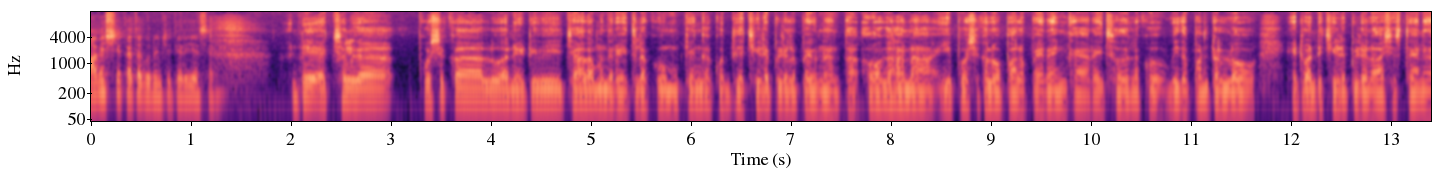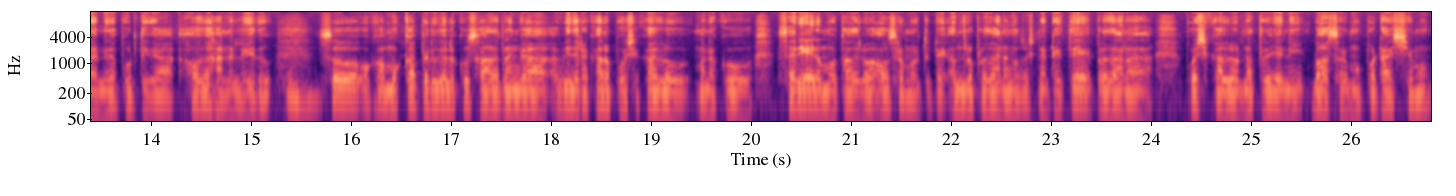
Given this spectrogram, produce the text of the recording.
ఆవశ్యకత గురించి తెలియజేశారు. అంటే యాక్చువల్గా పోషకాలు అనేటివి చాలామంది రైతులకు ముఖ్యంగా కొద్దిగా చీడపీడలపై ఉన్నంత అవగాహన ఈ పోషక లోపాలపైన ఇంకా రైతు సోదరులకు వివిధ పంటల్లో ఎటువంటి చీడపీడలు ఆశిస్తాయనే దాని మీద పూర్తిగా అవగాహన లేదు. సో ఒక మొక్క పెరుగుదలకు సాధారణంగా వివిధ రకాల పోషకాలు మనకు సరి అయిన మోతాదులో అవసరం పడుతుంటాయి అందులో ప్రధానంగా చూసినట్టయితే ప్రధాన పోషకాల్లో నత్రజని భాస్వరము పొటాషియము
